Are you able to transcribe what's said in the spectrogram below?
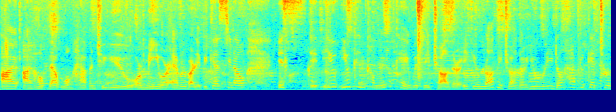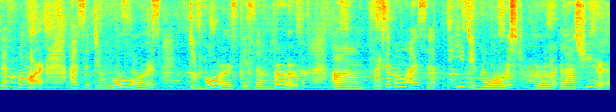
I, I hope that won't happen to you or me or everybody because you know it's it, you, you can communicate with each other if you love each other you really don't have to get to that far as a divorce divorce is a verb. Um, for example, I said he divorced her last year.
